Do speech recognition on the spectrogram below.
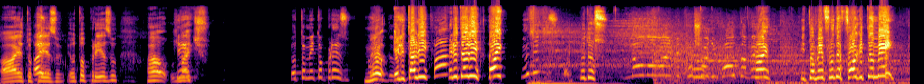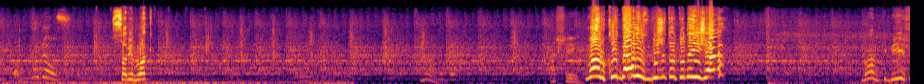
Ah, eu tô Ai. preso, eu tô preso. Ah, o? Night- Eu também tô preso. Meu, Ai, ele tá ali! Ele tá ali! Ai! Meu Deus. Meu Deus! Não, não, não, ele me puxou de volta, velho. Ai! E também From the Fog também! Meu Deus. Sobe bloco. Achei. Mano, cuidado, os bichos estão tudo aí já! Mano, que bicho.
